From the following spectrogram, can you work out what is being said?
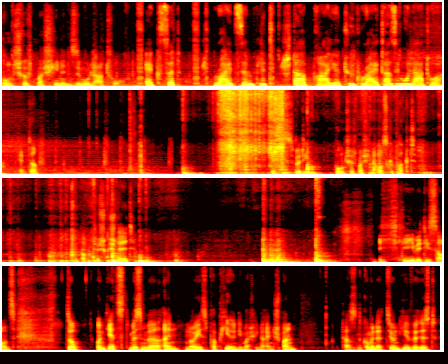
Punktschriftmaschinen-Simulator. Exit. Write Simplit. Startbraille Typewriter Simulator. Enter. Jetzt wird die Punktschriftmaschine ausgepackt und auf den Tisch gestellt. Liebe die Sounds. So, und jetzt müssen wir ein neues Papier in die Maschine einspannen. Tastenkombination hierfür ist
